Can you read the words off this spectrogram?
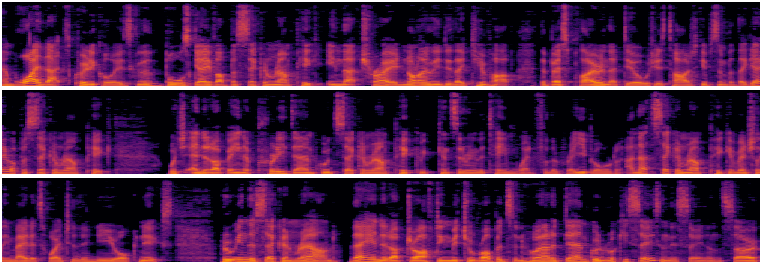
And why that's critical is the Bulls gave up a second round pick in that trade. Not only did they give up the best player in that deal, which is Taj Gibson, but they gave up a second round pick which ended up being a pretty damn good second round pick considering the team went for the rebuild. And that second round pick eventually made its way to the New York Knicks, who in the second round, they ended up drafting Mitchell Robinson, who had a damn good rookie season this season. So,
